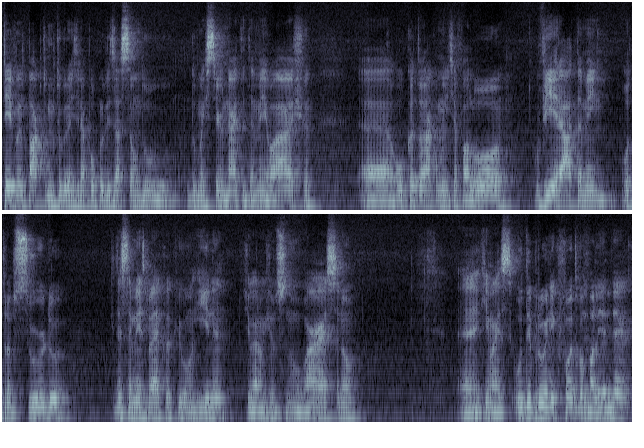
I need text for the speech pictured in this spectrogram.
teve um impacto muito grande na popularização do, do Manchester United também, eu acho. É, o Cantona, como a gente já falou, o Vieira também, outro absurdo que dessa mesma época que o Henry, né? Jogaram juntos no Arsenal. É, que mais? O De Bruyne, que foi outro que eu falei até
